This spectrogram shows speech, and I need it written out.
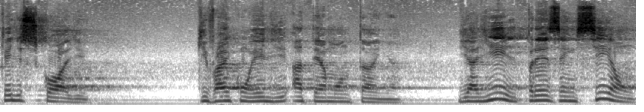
que ele escolhe, que vai com ele até a montanha. E ali presenciam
